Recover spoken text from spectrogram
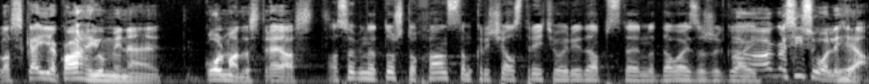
las käia karjumine kolmandast reast. Особенно то, что Ханс там кричал с третьего ряда постоянно «давай зажигай». aga sisu oli hea.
